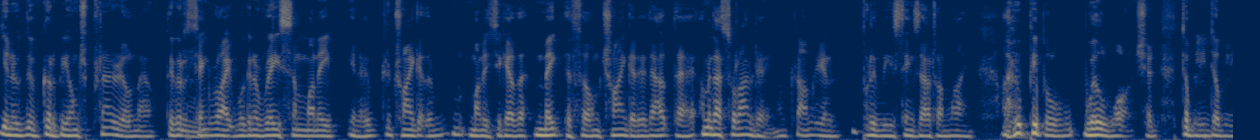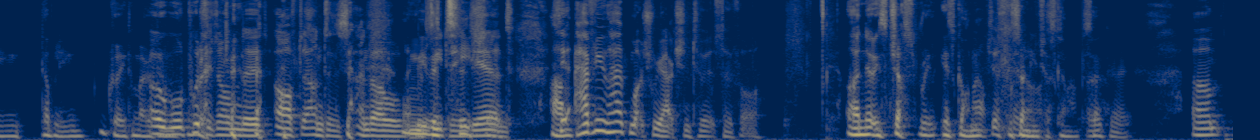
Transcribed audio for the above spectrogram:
you know, they've got to be entrepreneurial now. They've got to mm. think, right, we're going to raise some money, you know, to try and get the money together, make the film, try and get it out there. I mean, that's what I'm doing. I'm, you know, putting these things out online. I hope people will watch at www. Great American. Oh, we'll put it on the after under the and I'll repeat it at the end. Um, have you had much reaction to it so far? Uh, no, it's just really, it's gone up. Just it's only up. just gone up. So. Okay. Um,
